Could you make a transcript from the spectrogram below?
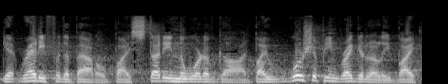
get ready for the battle by studying the Word of God, by worshiping regularly, by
